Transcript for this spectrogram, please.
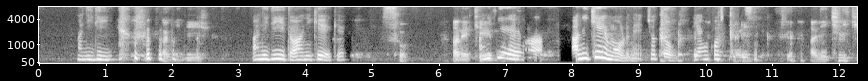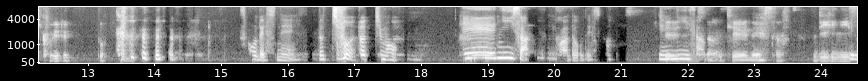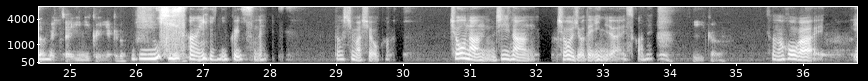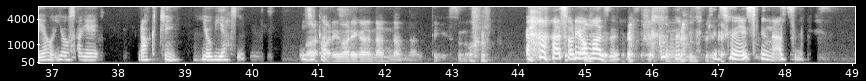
兄 D。兄 D。兄 D と兄 K 系。そう。姉系兄 K は、兄 K もおるね。ちょっとややこしいですね。兄貴に聞こえる。そうですね。どっちも、どっちも。A 兄さんはどうですか ?A 兄さん。K 姉さん。D 兄さんめっちゃ言いにくいんやけど。D 兄さん言いにくいっすね。どうしましょうか。長男、次男、長女でいいんじゃないですかね。いいかな。その方がよよさげ、楽ちん、呼びやすい。い。我々が何なんなんていう、その。それをまず説明せんなんすね。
